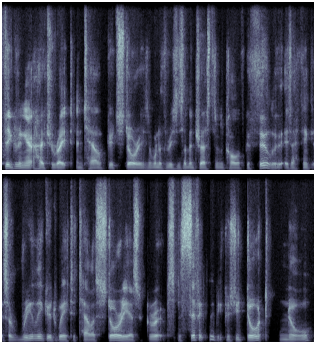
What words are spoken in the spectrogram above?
figuring out how to write and tell good stories. And one of the reasons I'm interested in Call of Cthulhu is I think it's a really good way to tell a story as a group, specifically because you don't know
